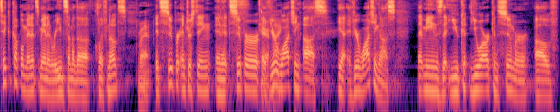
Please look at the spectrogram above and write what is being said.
take a couple minutes, man, and read some of the cliff notes. Right. It's super interesting, and it's super. If you're watching us, yeah, if you're watching us, that means that you you are a consumer of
